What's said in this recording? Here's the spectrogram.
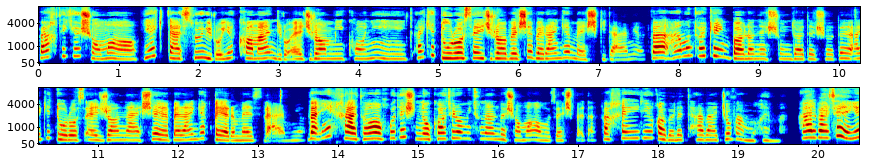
وقتی که شما یک دستوری رو یک کامندی رو اجرا می‌کنید اگه درست اجرا بشه به رنگ مشکی در میاد. و همونطور که این بالا نشون داده شده اگه درست اجرا نشه به رنگ قرمز در میاد. و این خطا خودش نکاتی رو می‌تونن به شما آموزش بدن و خیلی قابل توجه و مهمه. البته یه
